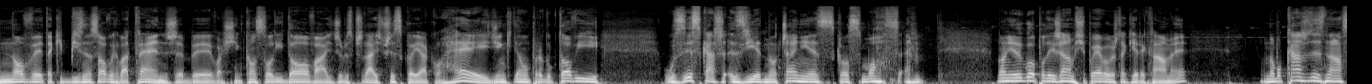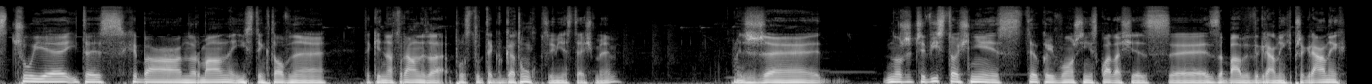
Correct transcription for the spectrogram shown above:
nowy taki biznesowy chyba trend, żeby właśnie konsolidować, żeby sprzedawać wszystko jako hej, dzięki temu produktowi uzyskasz zjednoczenie z kosmosem. No niedługo podejrzewam się pojawią już takie reklamy, no bo każdy z nas czuje i to jest chyba normalne, instynktowne, takie naturalne dla po prostu tego gatunku, którym jesteśmy, że no, rzeczywistość nie jest tylko i wyłącznie nie składa się z, e, zabawy wygranych i przegranych,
